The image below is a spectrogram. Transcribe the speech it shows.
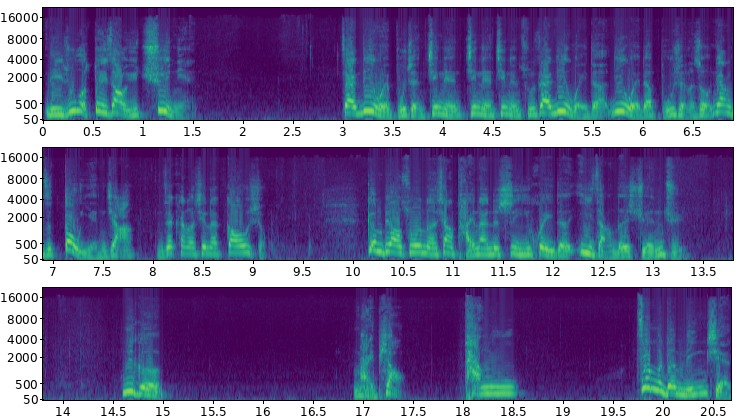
你如果对照于去年在立委补选，今年今年今年初在立委的立委的补选的时候那样子斗严家，你再看到现在高雄，更不要说呢，像台南的市议会的议长的选举，那个买票贪污这么的明显，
